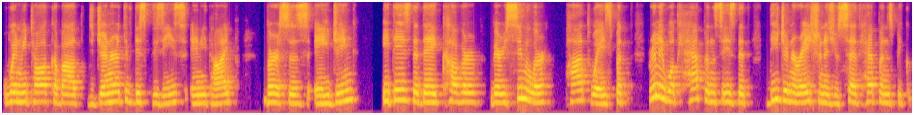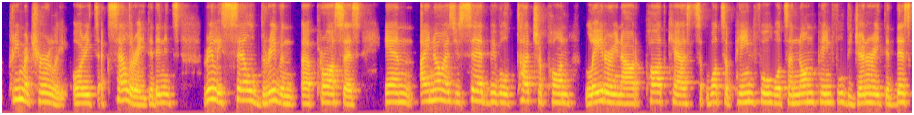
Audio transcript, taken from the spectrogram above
when we talk about degenerative disc disease, any type versus aging, it is that they cover very similar pathways, but really what happens is that degeneration, as you said, happens prematurely or it's accelerated and it's really cell driven uh, process. And I know, as you said, we will touch upon later in our podcasts what's a painful, what's a non painful degenerated disc.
